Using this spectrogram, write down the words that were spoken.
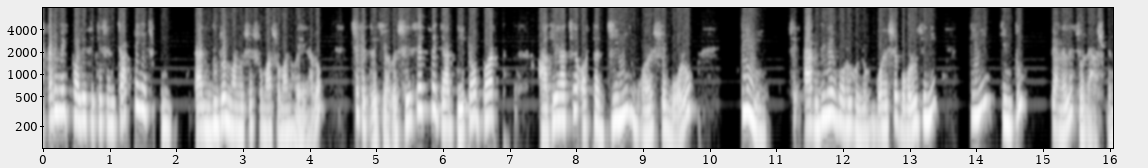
academic qualification চারটে এক দুজন মানুষের সমান সমান হয়ে গেল, সেক্ষেত্রে কি হবে? সেক্ষেত্রে যার ডেট অফ বার্থ আগে আছে, অর্থাৎ যিনি বয়সে বড়, তিনি, সে একদিনের বড় হলো, বয়সে বড় যিনি, তিনি কিন্তু প্যানেলে চলে আসবেন।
